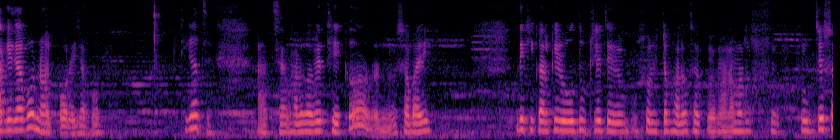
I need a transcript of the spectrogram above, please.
আগে যাব, নয় পরে যাব। ঠিক আছে? আচ্ছা ভালোভাবে থেকো। সবাই দেখি কালকে রোদ উঠলে যে শরীরটা ভালো থাকবে আমার আমার সূর্যের সাথে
